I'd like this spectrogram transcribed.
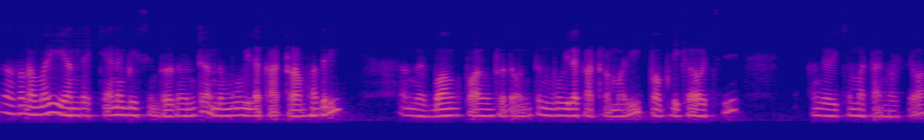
நான் சொன்ன மாதிரி அந்த கேனபீஸ்ன்றது வந்துட்டு அந்த மூவியில் காட்டுற மாதிரி அந்த பாங் பால்ன்றதை வந்துட்டு அந்த மூவியில் காட்டுற மாதிரி பப்ளிக்காக வச்சு அங்கே விற்க மாட்டாங்க ஓகேவா?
